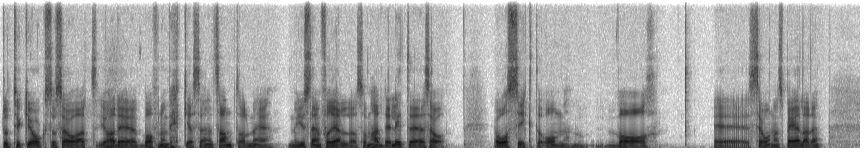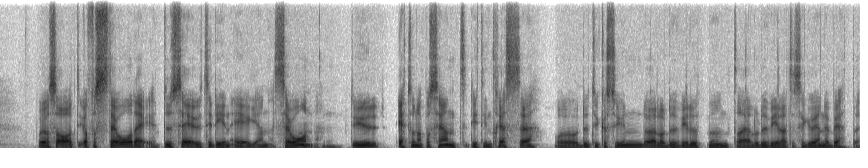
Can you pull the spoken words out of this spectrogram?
då tycker jag också så att jag hade bara för någon vecka sedan ett samtal med, med just en förälder som hade lite så åsikter om var eh, sonen spelade. Och jag sa att jag förstår dig, du ser ju till din egen son. Det är ju 100% ditt intresse och du tycker synd eller du vill uppmuntra eller du vill att det ska gå ännu bättre.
